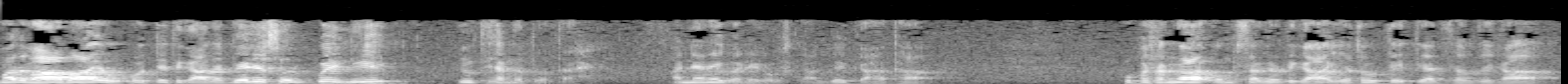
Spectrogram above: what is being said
मदभावाय उपदित कहा था। मेरे स्वरूप को लिए युक्ति संगत होता है। अन्य नहीं बनेगा उस काल में कहा था। उपसंगा, उपसंगति कहा, यथोक्त इत्यादि शब्द कहा।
